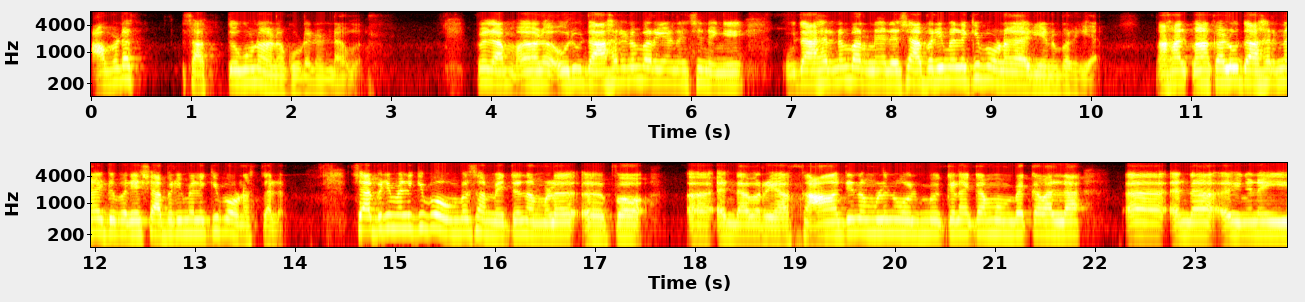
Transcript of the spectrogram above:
അവിടെ സത്വഗുണമാണ് കൂടുതലുണ്ടാവുക ഇപ്പോൾ ഒരു ഉദാഹരണം പറയുകയാണെന്ന് വെച്ചിട്ടുണ്ടെങ്കിൽ ഉദാഹരണം പറഞ്ഞാൽ ശബരിമലയ്ക്ക് പോണ കാര്യമാണ് പറയുക മഹാത്മാക്കൾ ഉദാഹരണമായിട്ട് പറയുക ശബരിമലയ്ക്ക് പോണ സ്ഥലം. ശബരിമലയ്ക്ക് പോകുമ്പോൾ സമയത്ത് നമ്മൾ ഇപ്പോൾ എന്താ പറയുക ആദ്യം നമ്മൾ നോൽമ്പ് മുമ്പൊക്കെ വല്ല എന്താ ഇങ്ങനെ ഈ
